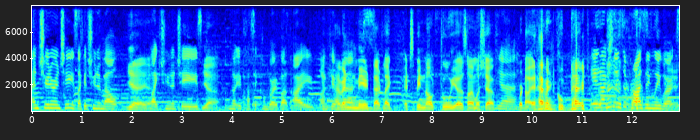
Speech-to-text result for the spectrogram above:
And tuna and cheese. And tuna and cheese, like a tuna melt. Yeah, yeah. Like tuna cheese. Yeah. Not your classic combo, but I I it haven't works. made that. Like it's been now two years. I'm a chef. Yeah. But I haven't cooked that. It actually surprisingly works.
